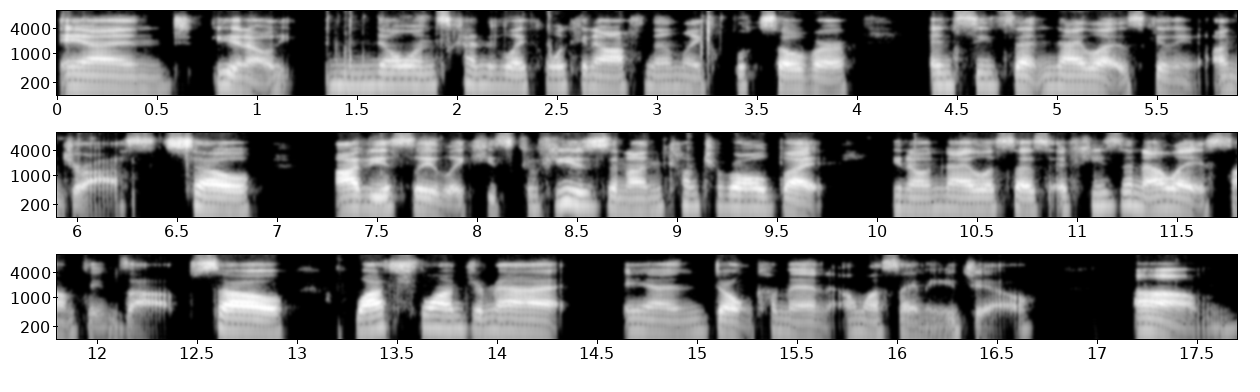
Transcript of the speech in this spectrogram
and you know, Nolan's kind of like looking off and then like looks over and sees that Nyla is getting undressed. So obviously, like he's confused and uncomfortable, but you know, Nyla says if he's in LA, something's up. So watch laundromat and don't come in unless I need you. Um,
